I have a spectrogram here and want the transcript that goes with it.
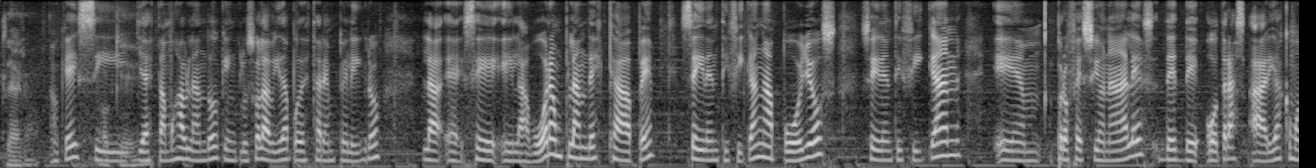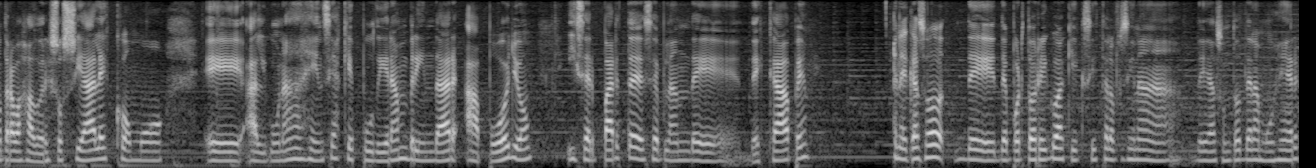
Claro. ¿Ok? Si ya estamos hablando que incluso la vida puede estar en peligro, eh, se elabora un plan de escape, se identifican apoyos, se identifican em, profesionales desde otras áreas como trabajadores sociales, como eh, algunas agencias que pudieran brindar apoyo y ser parte de ese plan de, escape. En el caso de, Puerto Rico, aquí existe la Oficina de Asuntos de la Mujer,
